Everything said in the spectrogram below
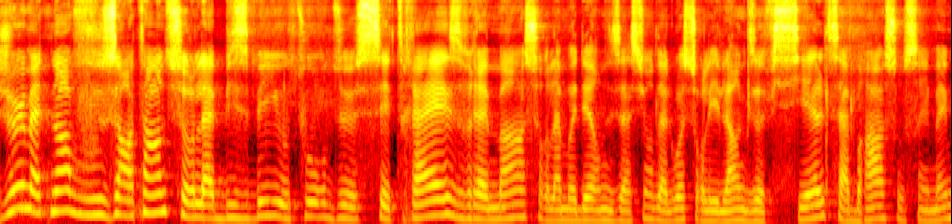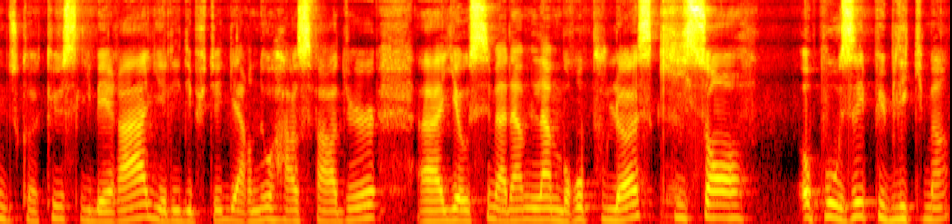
Je veux maintenant vous entendre sur la bisbille autour de C13, vraiment sur la modernisation de la loi sur les langues officielles. Ça brasse au sein même du caucus libéral. Il y a les députés de Garneau, Housefather. Euh, il y a aussi Mme Lambro-Poulos qui sont opposé publiquement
